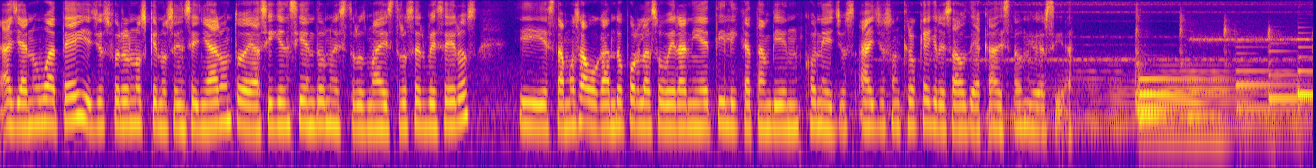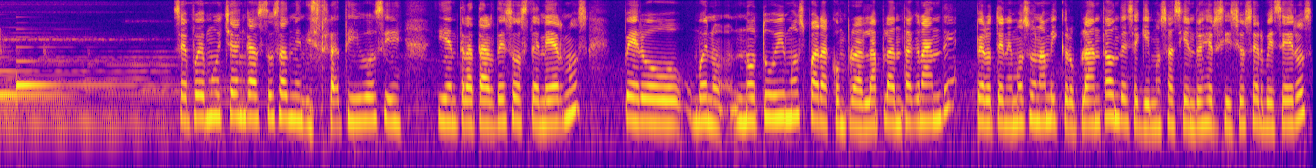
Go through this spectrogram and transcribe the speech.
allá en Ubaté y ellos fueron los que nos enseñaron, todavía siguen siendo nuestros maestros cerveceros y estamos abogando por la soberanía etílica también con ellos. Ah, ellos son creo que egresados de acá de esta universidad. Se fue mucho en gastos administrativos y, en tratar de sostenernos, pero bueno, no tuvimos para comprar la planta grande, pero tenemos una microplanta donde seguimos haciendo ejercicios cerveceros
